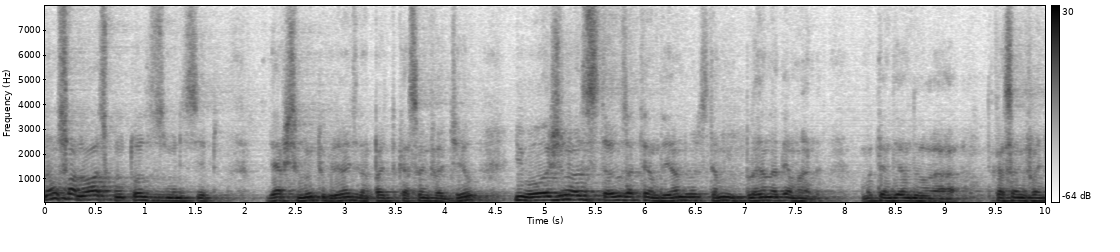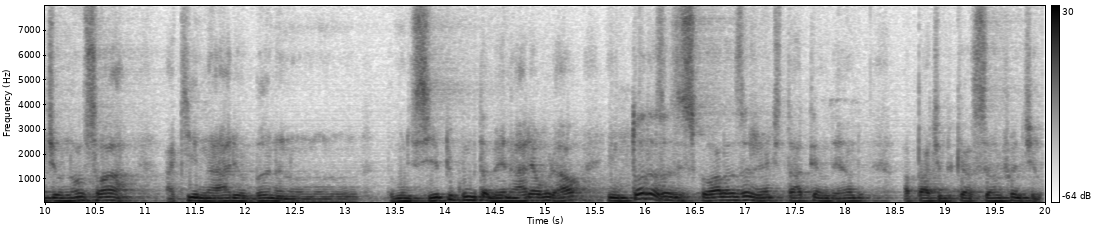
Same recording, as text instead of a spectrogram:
Não só nós, como todos os municípios, déficit muito grande na parte de educação infantil, e hoje nós estamos atendendo, estamos em plena demanda. Estamos atendendo a educação infantil não só aqui na área urbana no, no, do município, como também na área rural. Em todas as escolas a gente está atendendo a parte de educação infantil,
